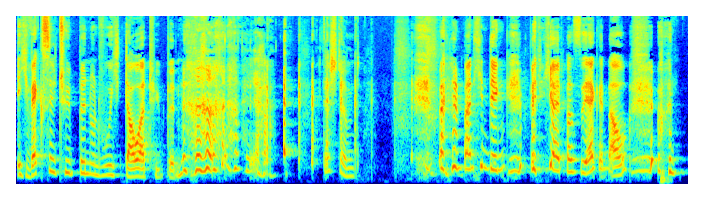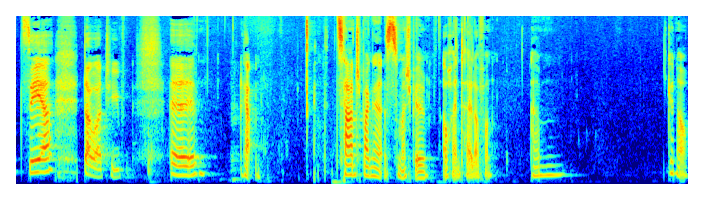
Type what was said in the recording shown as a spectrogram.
ich Wechseltyp bin und wo ich Dauertyp bin. Ja, das stimmt. Weil in manchen Dingen bin ich einfach sehr genau und sehr Dauertyp. Äh, ja. Zahnspange ist zum Beispiel auch ein Teil davon. Ähm, Genau.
